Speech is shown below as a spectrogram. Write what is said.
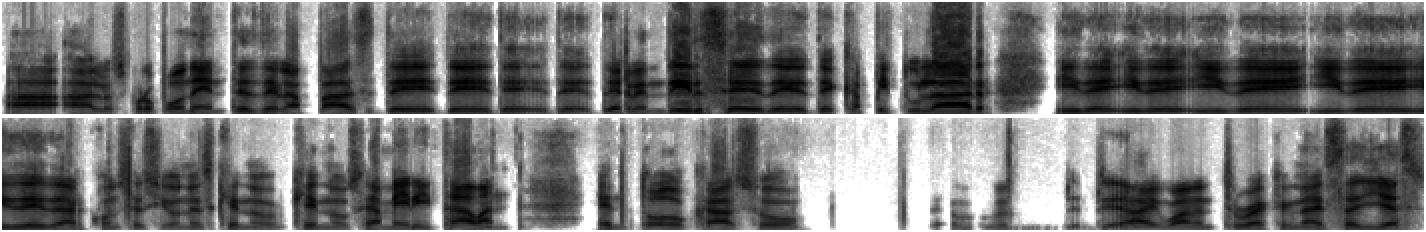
a, los proponentes de la paz de, de, de, de rendirse, de, capitular y de, y de, y de, y de, y de dar concesiones que no, que no se ameritaban. En todo caso, I wanted to recognize that yes,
